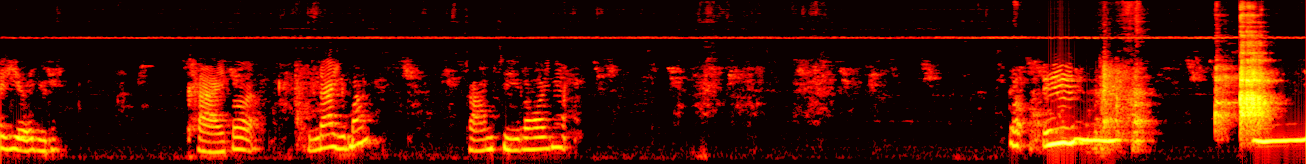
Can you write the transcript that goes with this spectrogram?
ก็ได้เยอะอยู่ดิขายก็ได้อยู่มั้งสามสี่ร้อยเนี่ยก็อืมอืม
